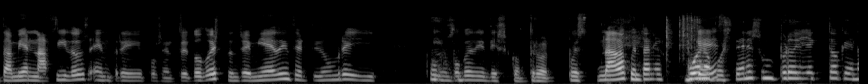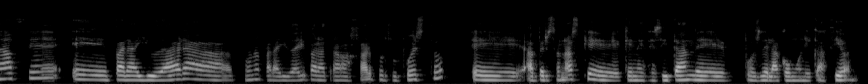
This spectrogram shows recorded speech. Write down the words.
también nacidos entre, pues, entre todo esto, entre miedo, incertidumbre y, y un Pues sí. poco de descontrol. Pues nada, cuéntanos. Bueno, qué pues es. Un proyecto que nace eh, para ayudar a, bueno, para ayudar y para trabajar, por supuesto, eh, a personas que, que necesitan de, pues, de la comunicación.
